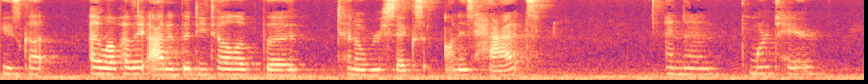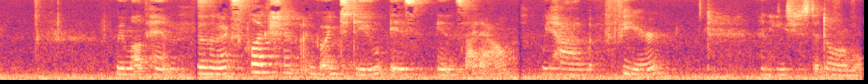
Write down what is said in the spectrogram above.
he's got, I love how they added the detail of the 10 over 6 on his hat. And then the March Hare. We love him. So the next collection I'm going to do is Inside Out. We have Fear, and he's just adorable.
